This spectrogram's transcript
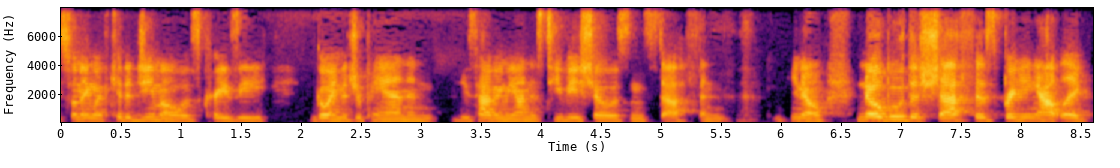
swimming with Kitajima was crazy going to Japan and he's having me on his TV shows and stuff and you know Nobu the chef is bringing out like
